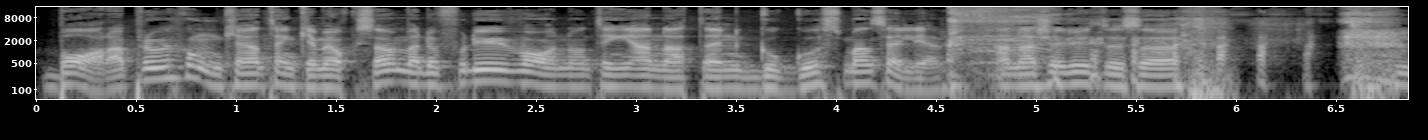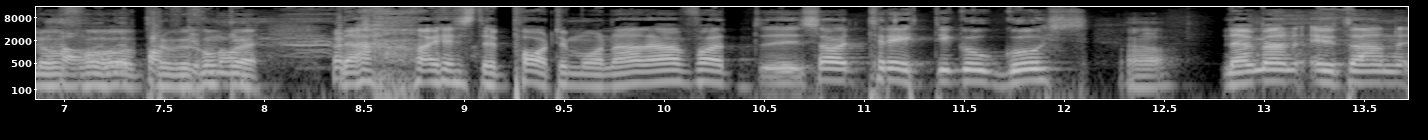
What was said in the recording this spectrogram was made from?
bara provision kan jag tänka mig också. Men då får det ju vara någonting annat än gogos man säljer. Annars är det ju inte så kul att Ja, få provision på det. Nej, just det. Partymånaden. Jag har fått eh, så 30 gogos. Ja. Nej men utan, eh,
